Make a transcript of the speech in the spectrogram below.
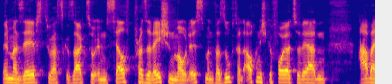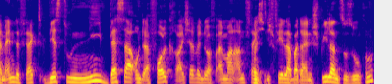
wenn man selbst, du hast gesagt, so im Self-Preservation-Mode ist. Man versucht halt auch nicht gefeuert zu werden. Aber im Endeffekt wirst du nie besser und erfolgreicher, wenn du auf einmal anfängst, Richtig. die Fehler bei deinen Spielern zu suchen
